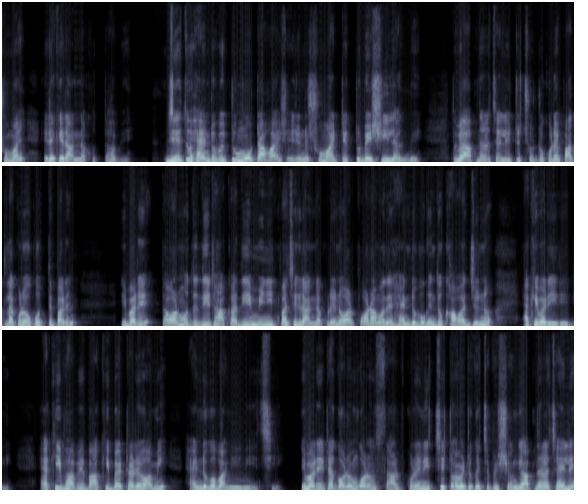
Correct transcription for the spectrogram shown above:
সময় এটাকে রান্না করতে হবে। যেহেতু হ্যান্ডওভার একটু মোটা হয়, সেই জন্য সময়টা একটু বেশিই লাগবে। তবে আপনারা চাইলে একটু ছোট করে পাতলা করেও করতে পারেন। এবারে তাওয়ার মধ্যে দিয়ে ঢাকা দিয়ে মিনিট পাঁচেক রান্না করে নেওয়ার পর আমাদের হ্যান্ডওভো কিন্তু খাওয়ার জন্য একেবারেই রেডি একইভাবে বাকি ব্যাটারেও আমি হ্যান্ডওভো বানিয়ে নিয়েছি। এবারে এটা গরম গরম সার্ভ করে নিচ্ছি টমেটো কেচাপের সঙ্গে। আপনারা চাইলে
